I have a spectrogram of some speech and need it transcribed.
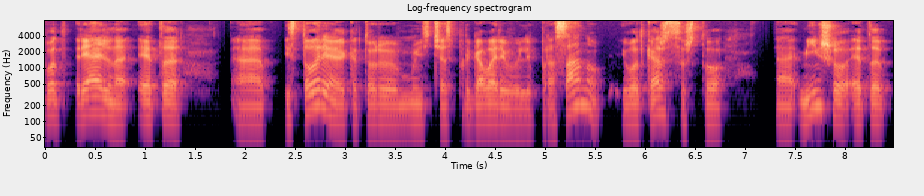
вот реально, это а, история, которую мы сейчас проговаривали про Сану, и вот кажется, что а, Миншел – это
